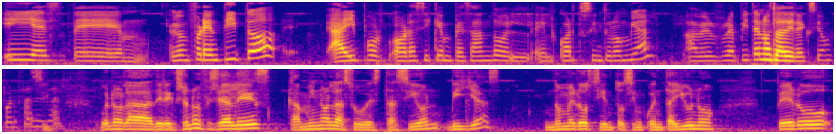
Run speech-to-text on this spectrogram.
Y este, enfrentito, ahí por, ahora sí que empezando el, el cuarto cinturón vial. A ver, repítenos la dirección, por favor. Sí. Bueno, la dirección oficial es Camino a la Subestación Villas, número 151, pero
